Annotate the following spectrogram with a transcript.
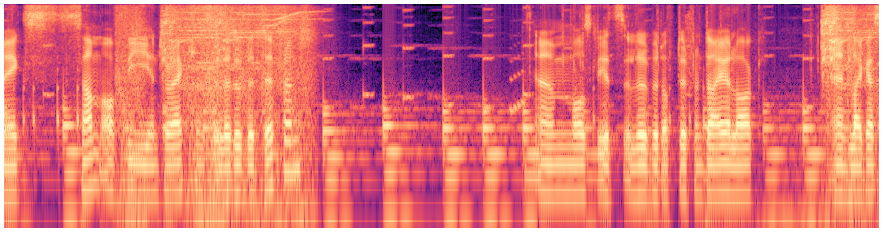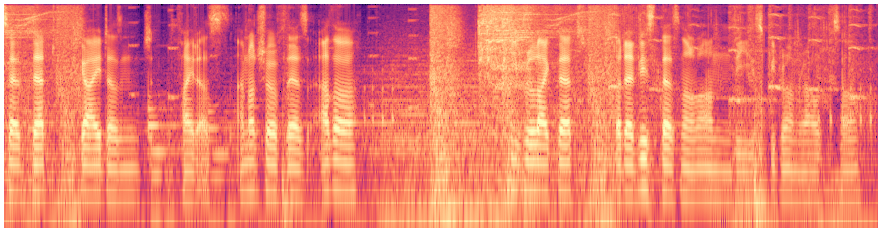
makes some of the interactions a little bit different. Um, mostly it's a little bit of different dialogue. And like I said, that guy doesn't fight us. I'm not sure if there's other people like that, but at least that's not on the speedrun route, so...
